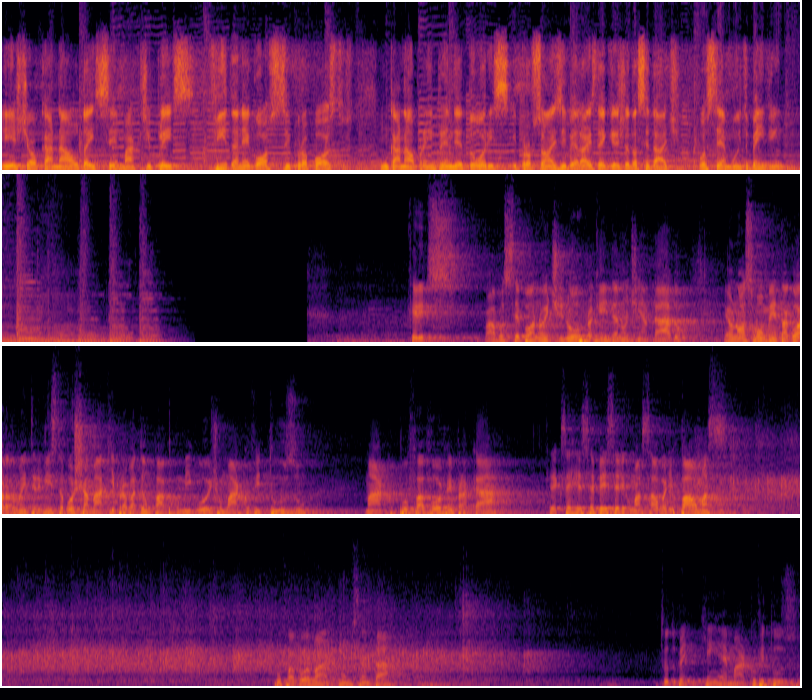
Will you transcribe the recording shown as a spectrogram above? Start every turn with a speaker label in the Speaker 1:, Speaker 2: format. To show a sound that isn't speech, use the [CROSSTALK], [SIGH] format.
Speaker 1: Este é o canal da IC Marketplace, Vida, Negócios e Propósitos, um canal para empreendedores e profissionais liberais da Igreja da Cidade. Você é muito bem-vindo.
Speaker 2: Queridos, para você boa noite de novo, para quem ainda não tinha dado. É o nosso momento agora de uma entrevista. Vou chamar aqui para bater um papo comigo hoje o Marco Vituso. Marco, por favor, vem para cá. Queria que você recebesse ele com uma salva de palmas. Por favor, Marco, vamos sentar. Tudo bem? Quem é Marco Vituso?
